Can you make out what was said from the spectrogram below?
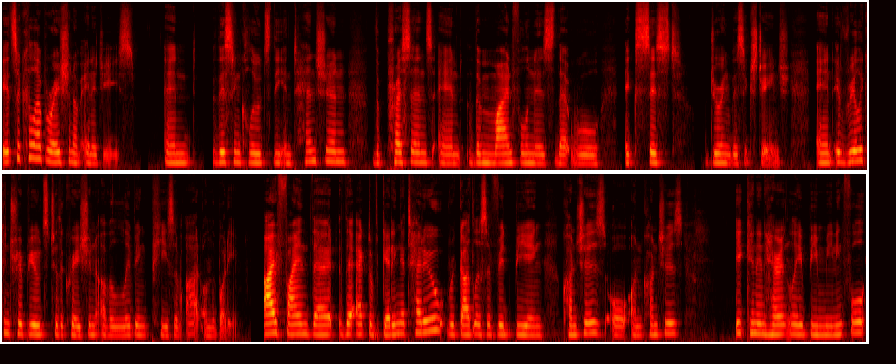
it's a collaboration of energies. And this includes the intention, the presence, and the mindfulness that will exist during this exchange, and it really contributes to the creation of a living piece of art on the body. I find that the act of getting a tattoo, regardless of it being conscious or unconscious, it can inherently be meaningful,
